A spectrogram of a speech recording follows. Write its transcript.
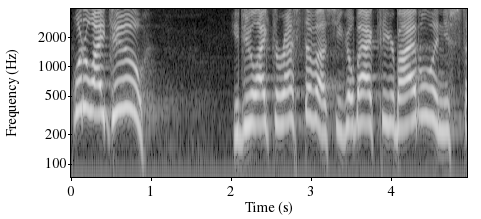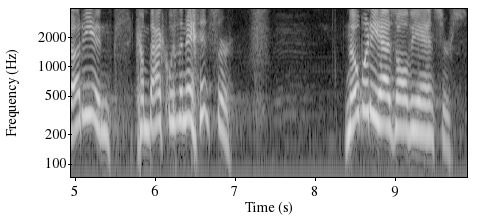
what do I do? You do like the rest of us. You go back to your Bible and you study and come back with an answer. Nobody has all the answers.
